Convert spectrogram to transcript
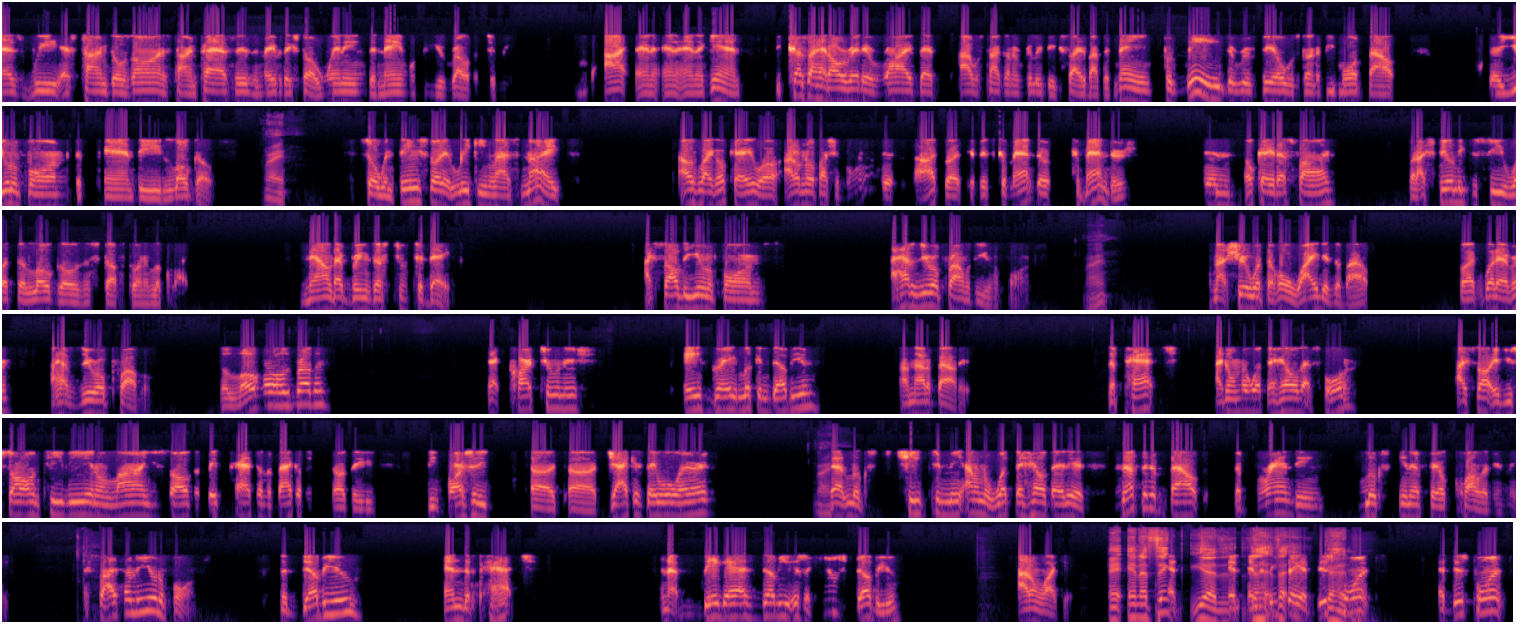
as we as time goes on, as time passes, and maybe they start winning, the name will be irrelevant to me. I and and, and again, because I had already arrived that I was not going to really be excited about the name. For me, the reveal was going to be more about the uniform and the logos. Right. So when things started leaking last night, I was like, okay, well, I don't know if I should believe this or not, but if it's commander commanders, then okay, that's fine. But I still need to see what the logos and stuff going to look like. Now that brings us to today. I saw the uniforms. I have zero problem with the uniforms. Right. I'm not sure what the whole white is about, but whatever. I have zero problem. The logos, brother, that cartoonish eighth grade looking W, I'm not about it. The patch, I don't know what the hell that's for. I saw if you saw on TV and online, you saw the big patch on the back of the of the the varsity uh, uh, jackets they were wearing. Right. That looks cheap to me. I don't know what the hell that is. Nothing about the branding looks NFL quality to me. Aside from the uniforms, the W and the patch and that big ass W is a huge W. I don't like it. And, and I think, yeah. And, and let me say, at this point, at this point,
